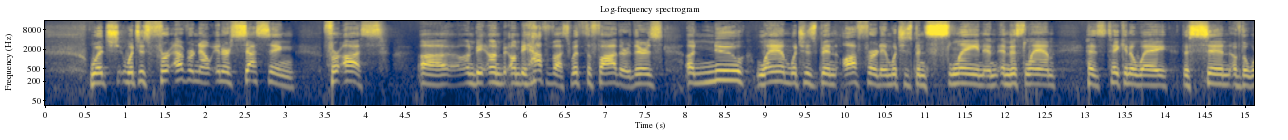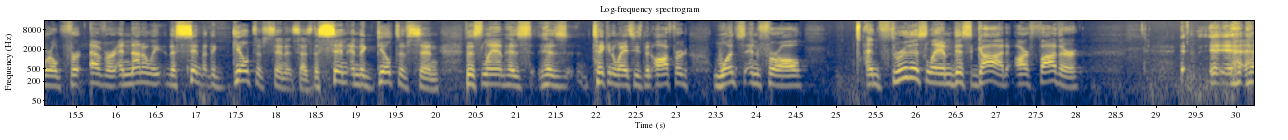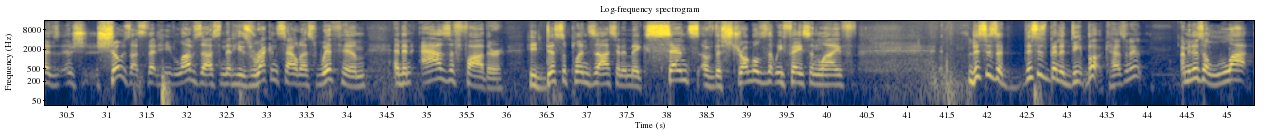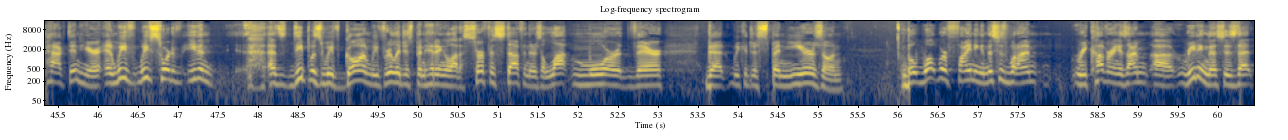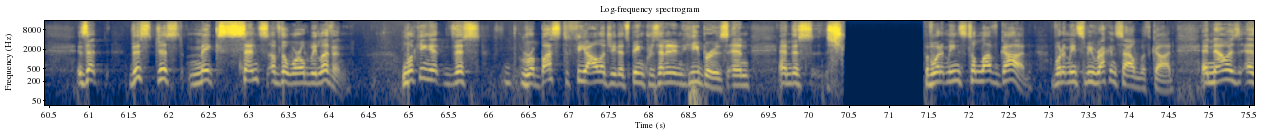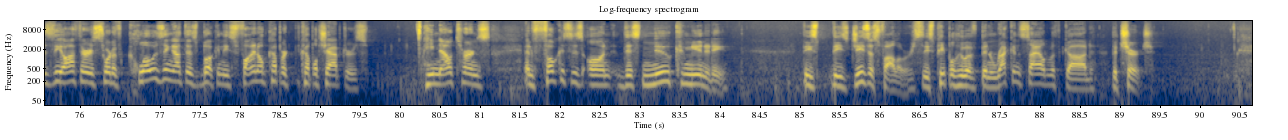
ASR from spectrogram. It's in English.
which which is forever now intercessing for us, uh, on, be, on, on behalf of us with the Father. There's a new lamb which has been offered and which has been slain, and, and this lamb has taken away the sin of the world forever. And not only the sin, but the guilt of sin, it says. The sin and the guilt of sin. This lamb has, has taken away as he's been offered once and for all. And through this lamb, this God, our Father, has, shows us that he loves us and that he's reconciled us with him. And then, as a father, he disciplines us and it makes sense of the struggles that we face in life. This, is a, this has been a deep book, hasn't it? I mean, there's a lot packed in here, and we've, we've sort of, even as deep as we've gone, we've really just been hitting a lot of surface stuff, and there's a lot more there that we could just spend years on. But what we're finding, and this is what I'm recovering as I'm uh, reading this is that, is that this just makes sense of the world we live in. Looking at this robust theology that's being presented in Hebrews and, and this of what it means to love God, of what it means to be reconciled with God. And now, as, as the author is sort of closing out this book in these final couple, couple chapters, he now turns and focuses on this new community these, these Jesus followers, these people who have been reconciled with God, the church.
